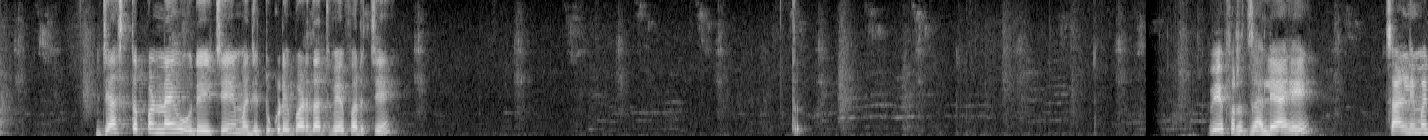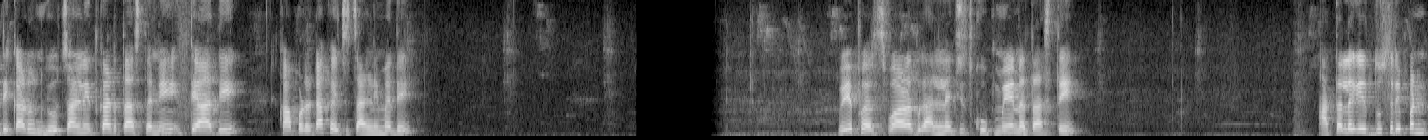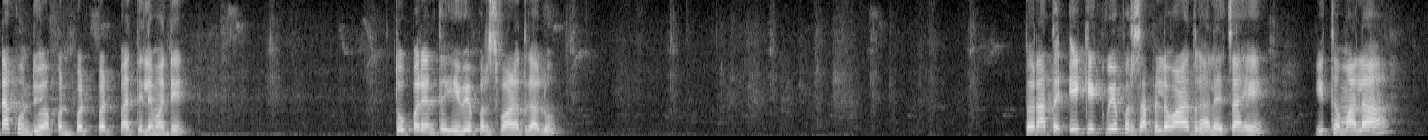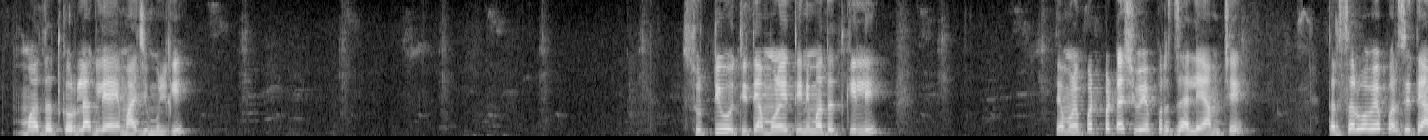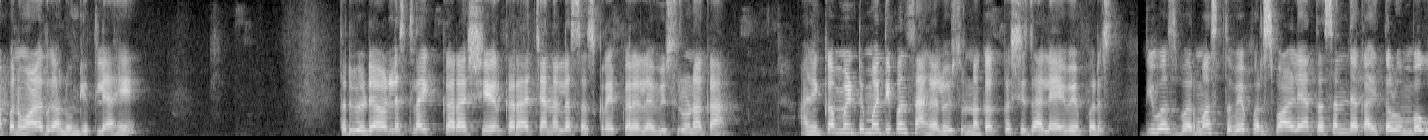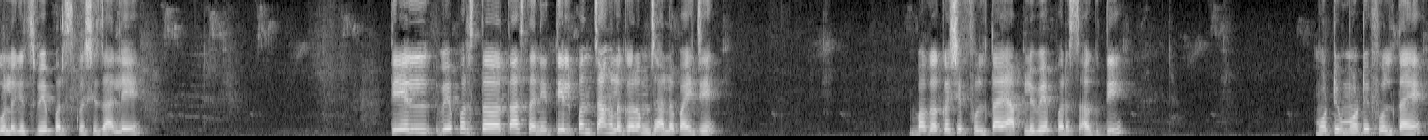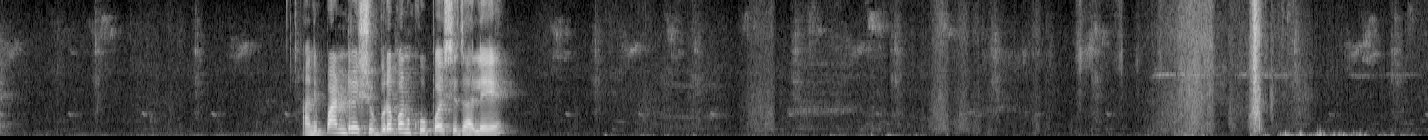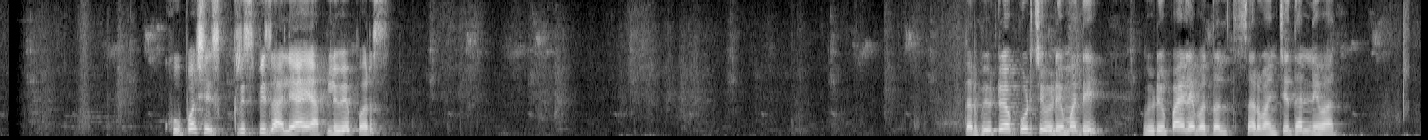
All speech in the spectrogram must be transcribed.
जास्त पण नाही होऊ द्यायचे म्हणजे तुकडे पडतात वेफरचे वेफर्स झाले आहे. चाळणीमध्ये काढून घेऊ. चाळणीत काढता असताना त्याआधी कापड टाकायचं चाळणीमध्ये वेफर्स वाळत घालण्याचीच खूप मेहनत असते. आता लगेच दुसरे पण टाकून देऊ आपण पटपट पातेल्यामध्ये. तोपर्यंत हे वेफर्स वाळत घालू. तर आता एक एक वेफर्स आपल्याला वाळत घालायचं आहे. इथं मला मदत करू लागली आहे माझी मुलगी. सुट्टी होती त्यामुळे तिने मदत केली. त्यामुळे पटपट असे वेफर्स झाले आमचे. तर सर्व वेफर्स इथे आपण वाळत घालून घेतले आहे. तर व्हिडिओ आवडल्यास लाईक करा शेअर करा चॅनलला सबस्क्राईब करायला विसरू नका. आणि कमेंटमध्ये पण सांगायला विसरू नका कसे झाले आहे वेफर्स. दिवसभर मस्त वेफर्स वाळले आता संध्याकाळी तळून बघू लगेच वेफर्स कसे झाले. तेल वेफर्स तळत असताना तेल पण चांगलं गरम झालं पाहिजे. बघा कसे फुलत आहे आपले वेफर्स अगदी. मोठे मोठे फुलत आहे. आणि पांढरे शुभ्र पण खूप असे झाले खूप असे क्रिस्पी झाले आहे आपले वेफर्स तर भेटूया पुढच्या व्हिडिओमध्ये व्हिडिओ पाहिल्याबद्दल सर्वांचे धन्यवाद.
